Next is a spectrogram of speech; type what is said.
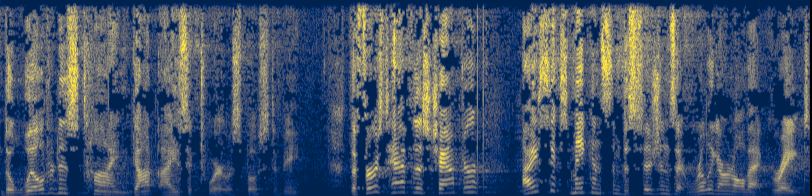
The wilderness time got Isaac to where it was supposed to be. The first half of this chapter, Isaac's making some decisions that really aren't all that great.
